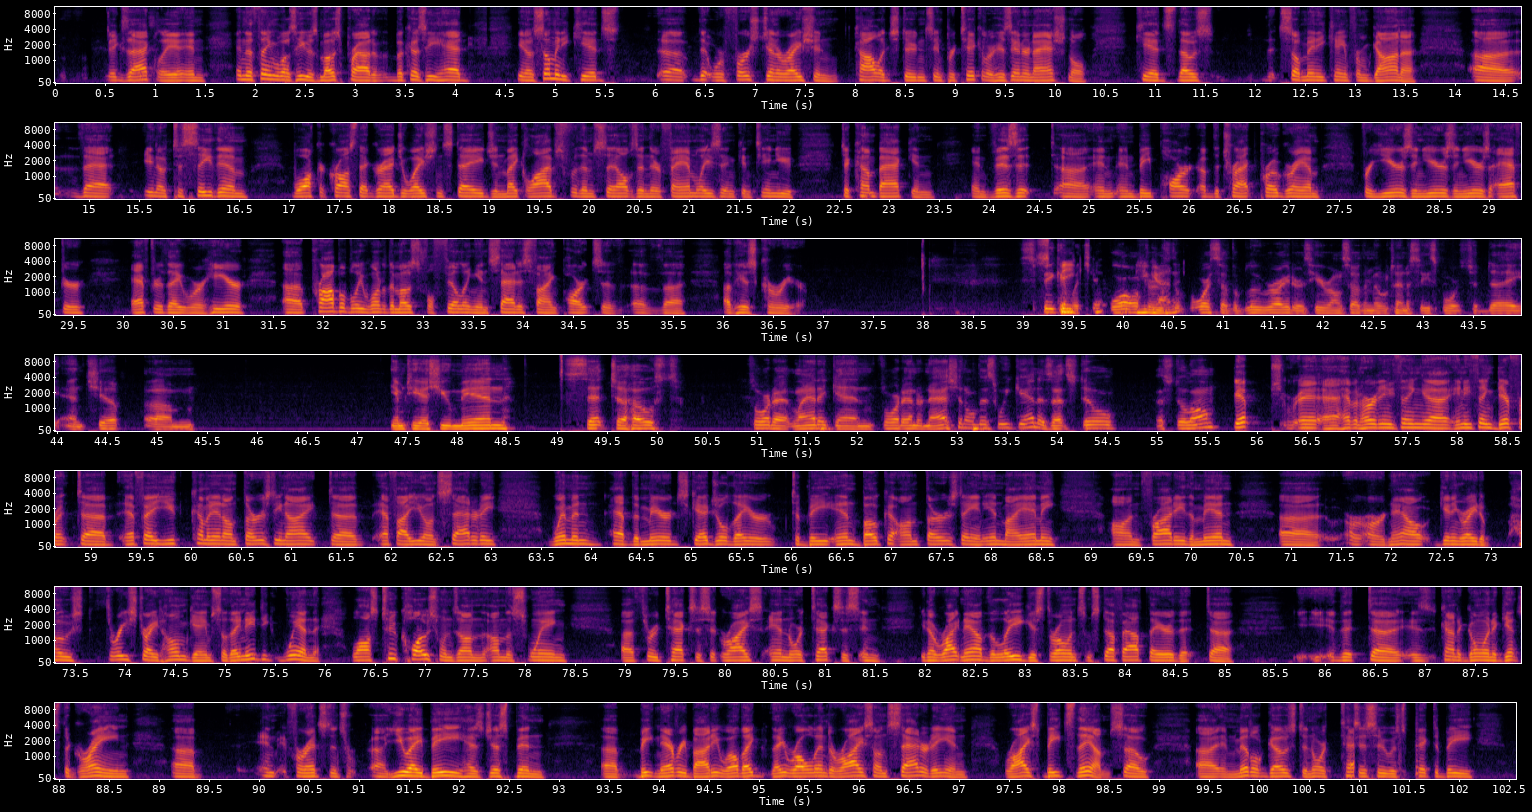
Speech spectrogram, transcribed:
Exactly. And and the thing was he was most proud of because he had, you know, so many kids uh, that were first generation college students in particular his international kids those that so many came from Ghana uh, that you know to see them walk across that graduation stage and make lives for themselves and their families and continue to come back and and visit uh, and and be part of the track program for years and years and years after after they were here. Uh, probably one of the most fulfilling and satisfying parts of of uh, of his career. Speaking with Chip Walters, got the voice of the Blue Raiders here on Southern Middle Tennessee Sports Today. And Chip, um, MTSU men set to host Florida Atlantic and Florida International this weekend. Is that still that's still on? Yep, uh, I haven't heard anything uh, anything different. Uh, FAU coming in on Thursday night, uh, FIU on Saturday. Women have the mirrored schedule. They are to be in Boca on Thursday and in Miami on Friday. The men uh, are, are now getting ready to host three straight home games, so they need to win. Lost two close ones on on the swing uh, through Texas at Rice and North Texas, and you know right now the league is throwing some stuff out there that uh, that uh, is kind of going against the grain. Uh, and for instance, uh, UAB has just been uh, beating everybody. Well, they they roll into Rice on Saturday, and Rice beats them. So, uh, and Middle goes to North Texas, who was picked to be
